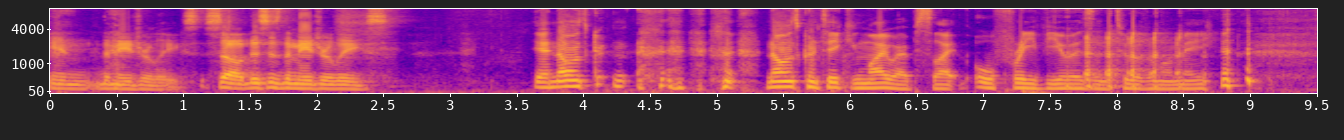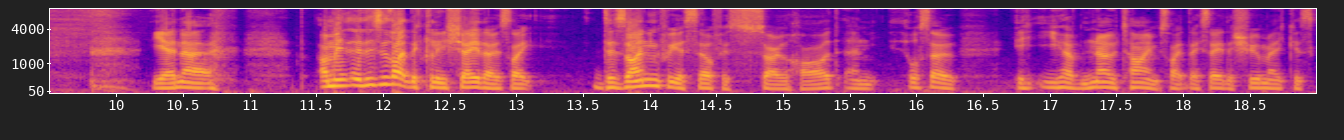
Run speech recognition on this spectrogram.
in the major leagues. So this is the major leagues. Yeah. No one's cr- no one's critiquing my website. All three viewers and two of them are me. yeah, no. I mean, this is like the cliche though. It's like designing for yourself is so hard, and also you have no time. It's like they say the shoemakers'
